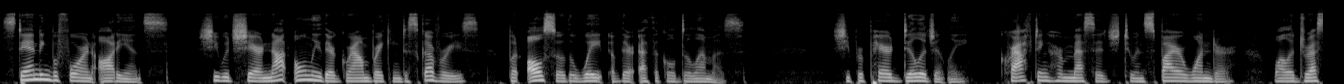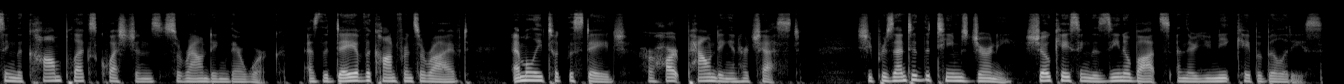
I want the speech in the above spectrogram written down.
Standing before an audience, she would share not only their groundbreaking discoveries, but also the weight of their ethical dilemmas. She prepared diligently, crafting her message to inspire wonder while addressing the complex questions surrounding their work. As the day of the conference arrived, Emily took the stage, her heart pounding in her chest. She presented the team's journey, showcasing the Xenobots and their unique capabilities.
